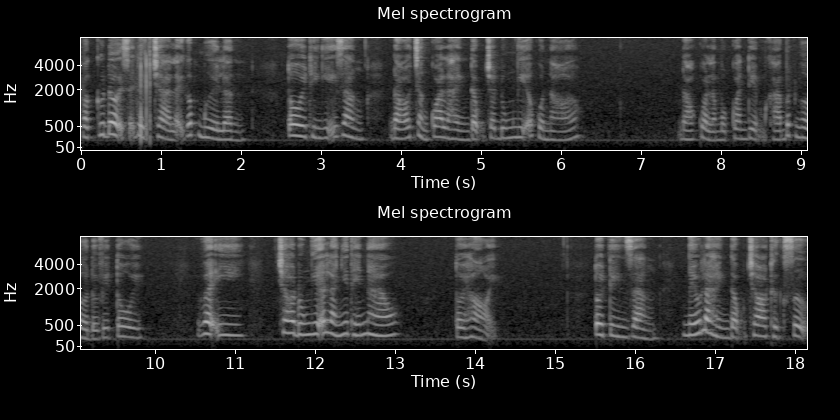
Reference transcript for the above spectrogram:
và cứ đợi sẽ được trả lại gấp 10 lần. Tôi thì nghĩ rằng đó chẳng qua là hành động cho đúng nghĩa của nó. Đó quả là một quan điểm khá bất ngờ đối với tôi. Vậy cho đúng nghĩa là như thế nào? Tôi hỏi. Tôi tin rằng nếu là hành động cho thực sự,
